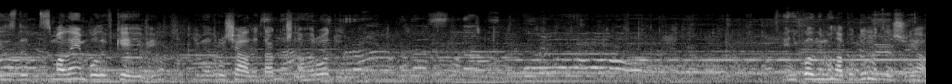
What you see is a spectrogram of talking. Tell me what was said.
і з- з малим були в Києві. Йому вручали також нагороду. Я ніколи не могла подумати, що я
